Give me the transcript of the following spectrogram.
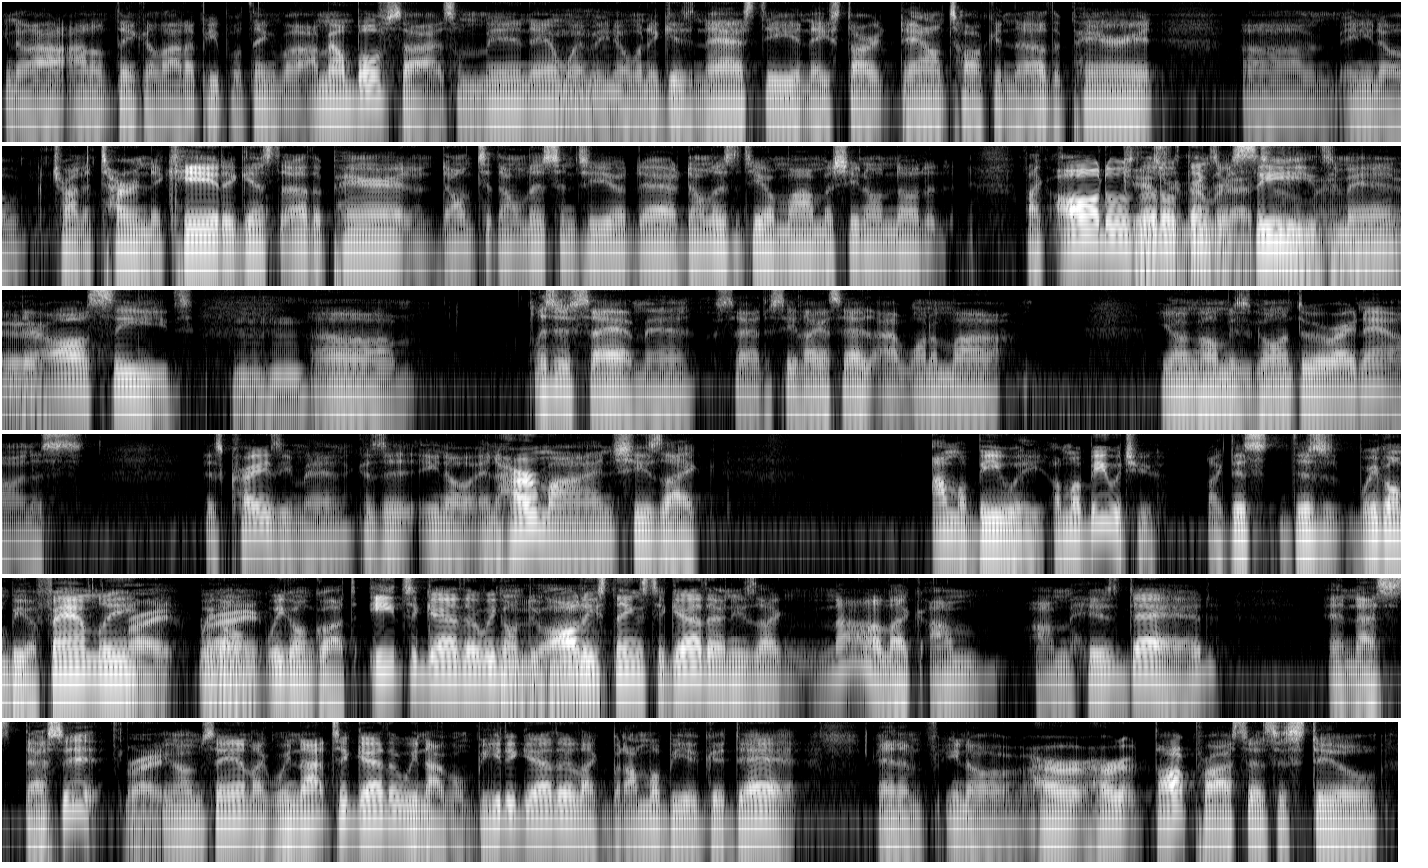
you know, I, I don't think a lot of people think about. It. I mean, on both sides, some men and women. You know, when it gets nasty and they start down talking the other parent, um, and you know, trying to turn the kid against the other parent, and don't don't listen to your dad, don't listen to your mama. She don't know that. Like all those Kids little things are that too, seeds, man. man. Yeah. They're all seeds. Mhm. Um, it's just sad, man. It's sad to see. Like I said, I, one of my young homies is going through it right now, and it's it's crazy, man. Because it, you know, in her mind, she's like, "I'm gonna be with, you. I'm gonna be with you. Like this, this, we're gonna be a family. Right, We're gonna we're gonna go out to eat together. We're gonna do Mm-hmm. all these things together." And he's like, "No, like I'm I'm his dad, and that's that's it. Right. You know what I'm saying? Like we're not together. We're not gonna be together. Like, but I'm gonna be a good dad. And you know, her her thought process is still,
